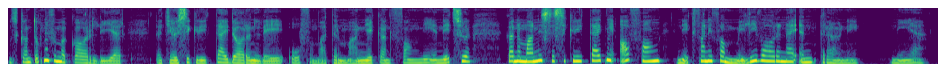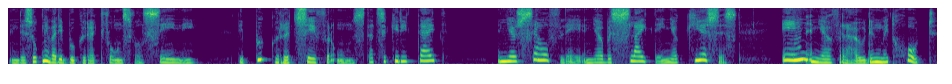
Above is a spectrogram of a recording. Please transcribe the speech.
Ons kan tog nie vir mekaar leer dat jou sekuriteit daarin lê of in watter man jy kan vang nie en net so kan 'n man se sekuriteit nie afhang net van die familie waarin hy introu nie. Nee, en dis ook nie wat die boek Rut vir ons wil sê nie. Die boek Rut sê vir ons dat sekuriteit in jouself lê, in jou besluite en jou keuses en in jou verhouding met God.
